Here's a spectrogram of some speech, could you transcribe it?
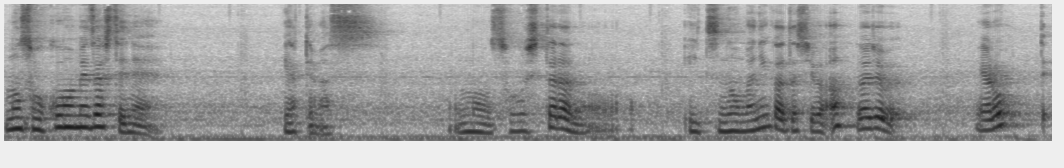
もうそこを目指してねやってます。もうそうしたらもういつの間にか私は「あ大丈夫。やろ」って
